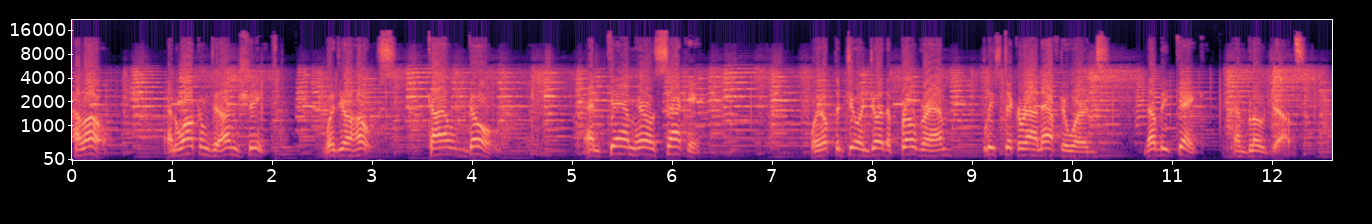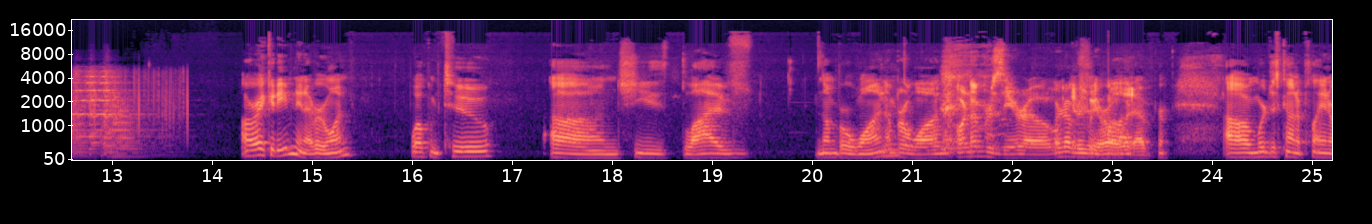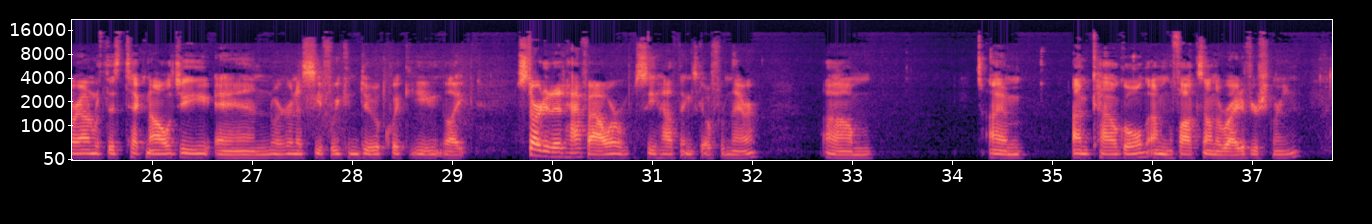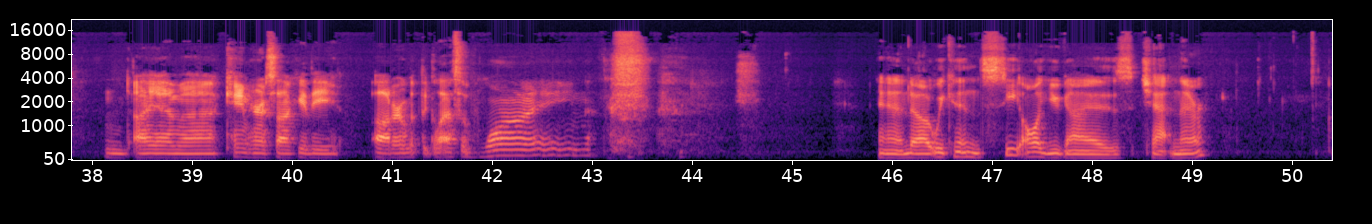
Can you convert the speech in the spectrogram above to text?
Hello, and welcome to Unsheathed with your hosts, Kyell Gold and Cam Hirosaki. We hope that you enjoy the program. Please stick around afterwards. There'll be cake and blowjobs. All right, good evening, everyone. Welcome to um, she's live number one, Number one or number zero. or number zero, or whatever. Um, we're just kind of playing around with this technology, and we're gonna see if we can do a quickie. Like, start it at half hour. We'll see how things go from there. Um, I'm I'm Kyell Gold. I'm the fox on the right of your screen. And I am uh, Cam Hirosaki, the otter with the glass of wine. and uh, we can see all you guys chatting there.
